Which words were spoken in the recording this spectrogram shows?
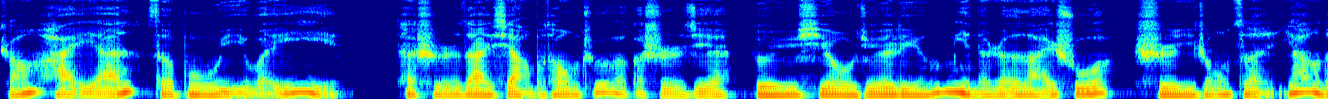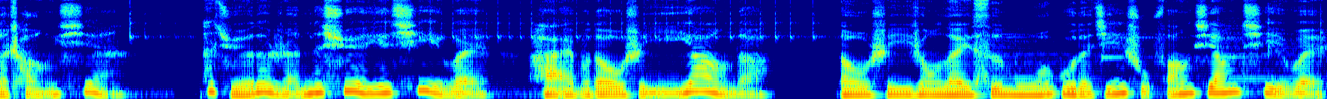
张海岩则不以为意，他实在想不通这个世界对于嗅觉灵敏的人来说是一种怎样的呈现。他觉得人的血液气味还不都是一样的，都是一种类似蘑菇的金属芳香气味，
